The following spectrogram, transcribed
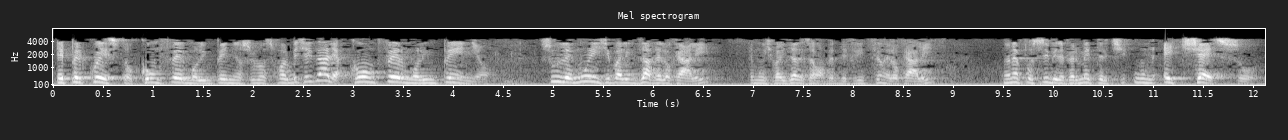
E per questo confermo l'impegno sullo Sforbice Italia, confermo l'impegno sulle municipalizzate locali, le municipalizzate sono per definizione locali, non è possibile permetterci un eccesso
